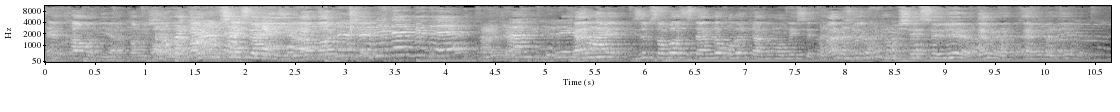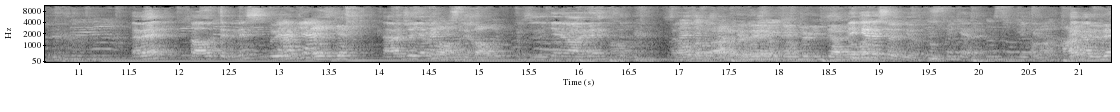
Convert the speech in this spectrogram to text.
Hem common ya. Common şey. Bak bir şey söyleyin ya. Bak bir şey. Bir de bir de lütfen bir görev Kendimi ver. bizim sabah stand-up oluyor kendim onu hissettim. Herkes böyle bir şey söylüyor ya değil mi? Öyle değil mi? Evet, sağlık dediniz. Buyurun. Ezgi. Erce yemek mi istiyor? Sağlık. Sizinki hayret. Ailede en çok ihtiyacı Bir olan. kere söylüyoruz. Bir kere. Bir kere. Ailede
